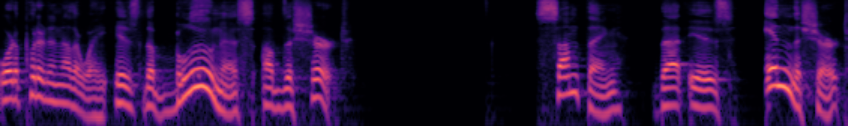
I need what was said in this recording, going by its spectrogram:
Or to put it another way, is the blueness of the shirt something that is in the shirt,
